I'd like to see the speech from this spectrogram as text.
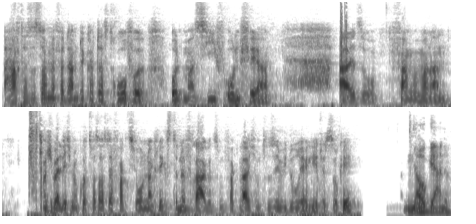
Ach, das ist doch eine verdammte Katastrophe und massiv unfair. Also, fangen wir mal an. Ich überlege mir kurz was aus der Fraktion, dann kriegst du eine Frage zum Vergleich, um zu sehen, wie du reagiert hast, okay? Auch gerne.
